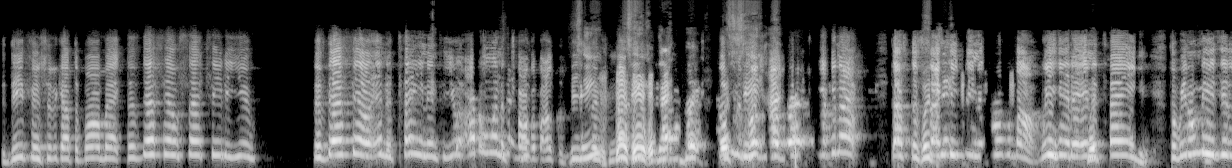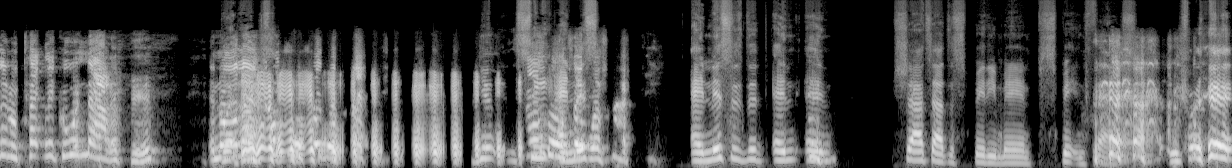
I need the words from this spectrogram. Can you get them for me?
the defense should have got the ball back." Does that sound sexy to you? Does that sound entertaining to you? I don't want to talk about the See, defense. see, that- but, but see, I- about Dak fucking up. That's the sexy they- thing to talk about. We're here to entertain, so we don't need your little technical analysis and all that. I'm gonna say what's sexy. you, see, and this and this is the and and shouts out to Spitty man, spitting facts. we, for,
